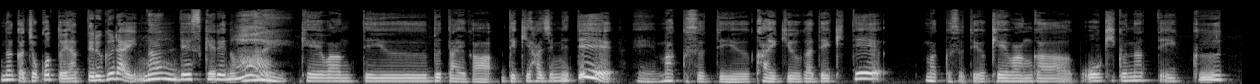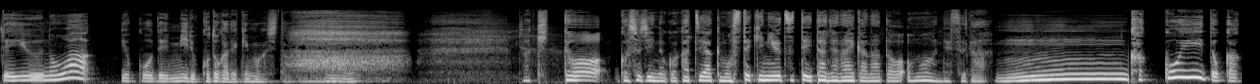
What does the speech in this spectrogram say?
なんかちょこっとやってるぐらいなんですけれども、はい、K1 っていう舞台ができ始めて、えー、マックスっていう階級ができて、マックスっていう K1 が大きくなっていくっていうのは、横で見ることができました。はあ、きっとご主人のご活躍も素敵に映っていたんじゃないかなと思うんですが。うーん、かっこいいとか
